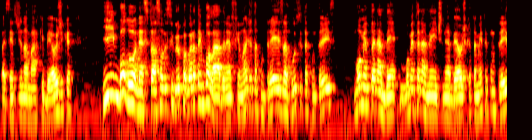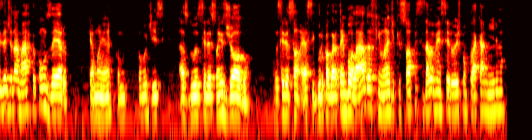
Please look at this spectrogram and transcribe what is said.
vai ser entre Dinamarca e Bélgica. E embolou, né? A situação desse grupo agora tá embolada, né? A Finlândia tá com 3, a Rússia tá com 3, momentaneamente, momentaneamente né, a Bélgica também está com três e a Dinamarca com zero, que amanhã, como, como eu disse, as duas seleções jogam. Essa seleção, esse grupo agora está embolado, a Finlândia, que só precisava vencer hoje para um placar mínimo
